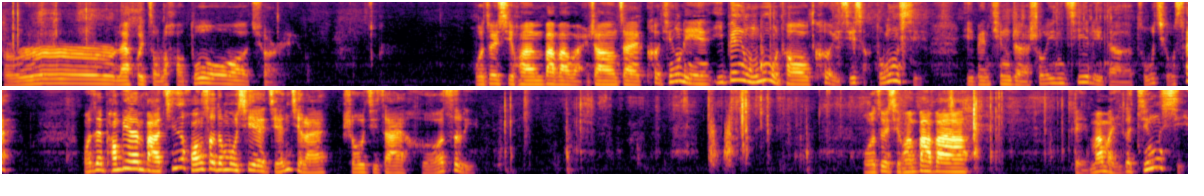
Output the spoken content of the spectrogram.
嗯。呃，来回走了好多圈儿。我最喜欢爸爸晚上在客厅里一边用木头刻一些小东西，一边听着收音机里的足球赛。我在旁边把金黄色的木屑捡起来，收集在盒子里。我最喜欢爸爸给妈妈一个惊喜，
